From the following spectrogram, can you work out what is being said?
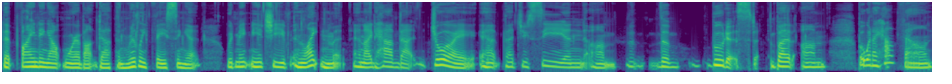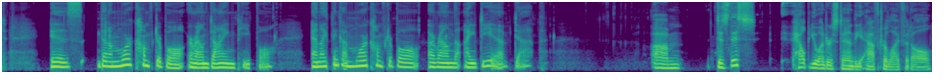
that finding out more about death and really facing it would make me achieve enlightenment, and I'd have that joy at, that you see in um, the, the, Buddhist. But um, but what I have found is that I'm more comfortable around dying people, and I think I'm more comfortable around the idea of death. Um, does this help you understand the afterlife at all?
